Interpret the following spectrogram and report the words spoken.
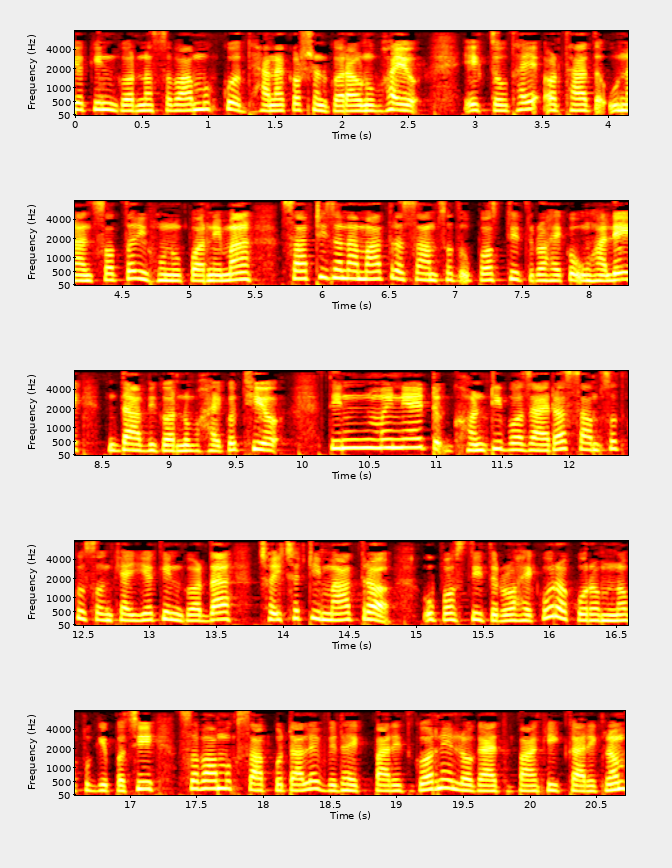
यकिन गर्न सभामुखको ध्यानकर्षण गराउनुभयो। एक चौथाई अर्थात उनासत्तरी हुनुपर्नेमा साठी जना मात्र सांसद उपस्थित रहेको उहाँले दावी गर्नुभएको थियो। तीन मिनट घण्टी बजाएर सांसदको संख्या यकिन गर्दा छैसठी मात्र उपस्थित रहेको र कोरम नपुगेपछि सभामुख सापकोटाले विधेयक पारित गर्ने लगायत बाँकी कार्यक्रम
